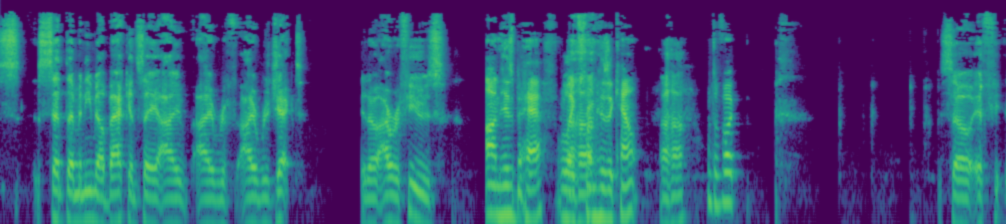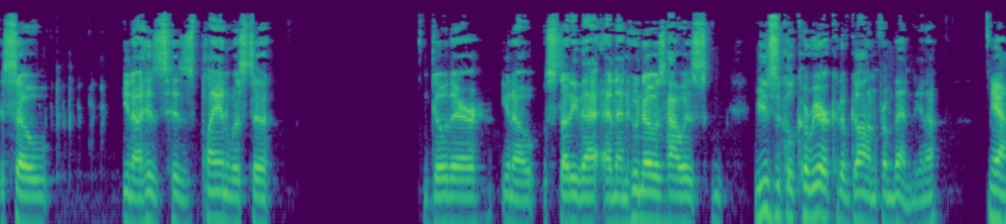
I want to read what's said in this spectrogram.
s- sent them an email back and say I I re- I reject. You know, I refuse on his behalf like uh-huh. from his account. Uh-huh. What the fuck? So if so, you know his his plan was to go there, you know, study that, and then who knows how his musical career could have gone from then, you know? Yeah.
